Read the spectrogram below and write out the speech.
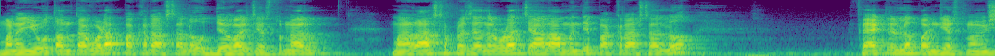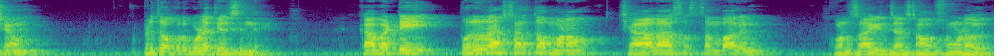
మన యువత అంతా కూడా పక్క రాష్ట్రాల్లో ఉద్యోగాలు చేస్తున్నారు. మన రాష్ట్ర ప్రజలందరూ కూడా చాలామంది పక్క రాష్ట్రాల్లో ఫ్యాక్టరీలో పనిచేస్తున్న విషయం ప్రతి ఒక్కరు కూడా తెలిసిందే. కాబట్టి పొరుగు రాష్ట్రాలతో మనం చాలా సస్తంభాలు కొనసాగించాల్సిన అవసరం కూడా ఉంది.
